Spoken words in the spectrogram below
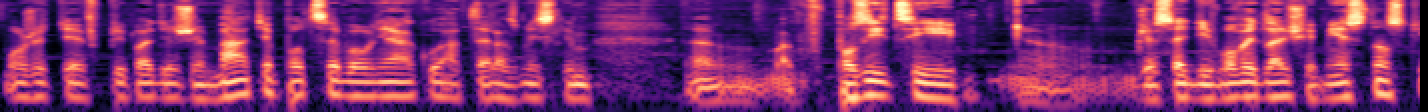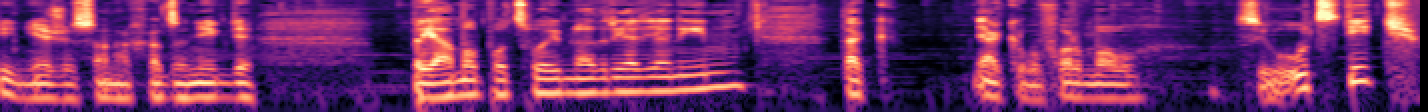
môžete v prípade, že máte pod sebou nejakú, a teraz myslím eh, v pozícii, eh, že sedí vo vedľajšej miestnosti, nie že sa nachádza niekde priamo pod svojim nadriadeným, tak nejakou formou si uctiť.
